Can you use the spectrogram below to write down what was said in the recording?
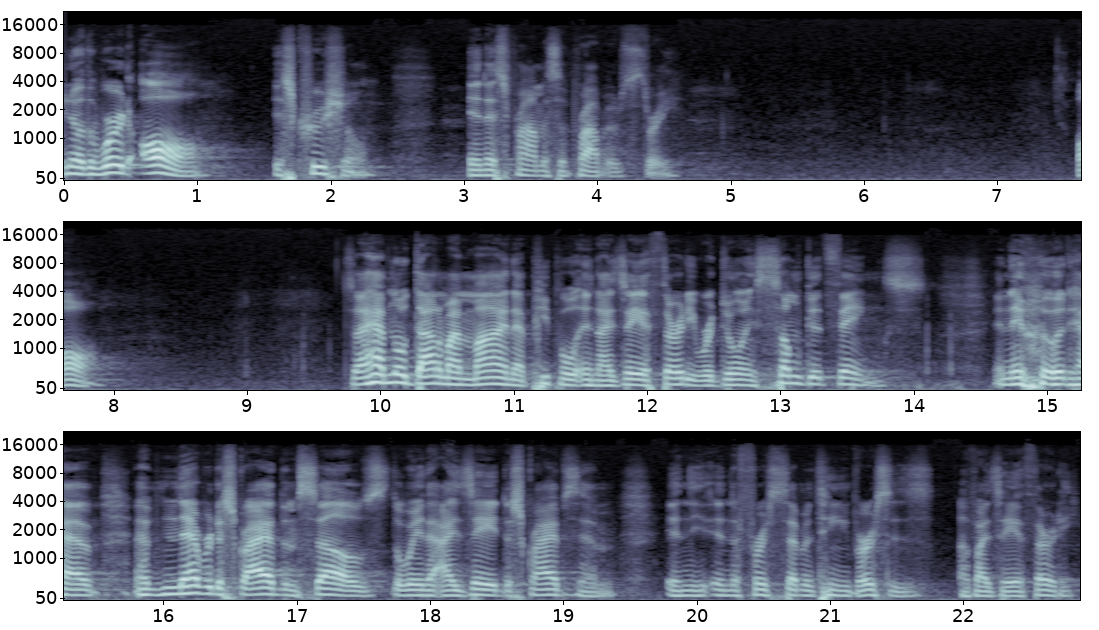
You know, the word all is crucial in this promise of Proverbs 3. All. So I have no doubt in my mind that people in Isaiah 30 were doing some good things. And they would have, have never described themselves the way that Isaiah describes them in the, in the first 17 verses of Isaiah 30.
